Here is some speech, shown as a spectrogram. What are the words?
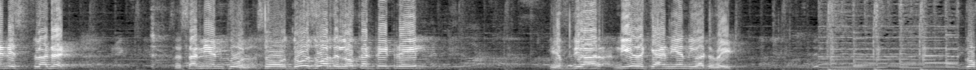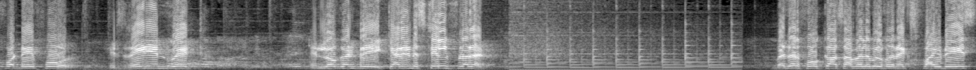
And it's flooded. So sunny and cool. So those who are the low country trail if they are near the canyon you have to wait. Go for day 4 it's rainy and wet in low country. Canyon is still flooded weather forecast available for the next five days.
